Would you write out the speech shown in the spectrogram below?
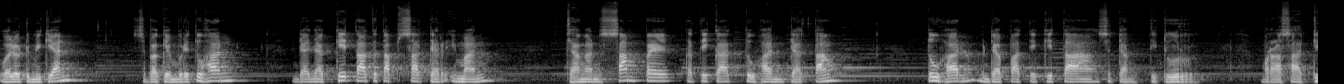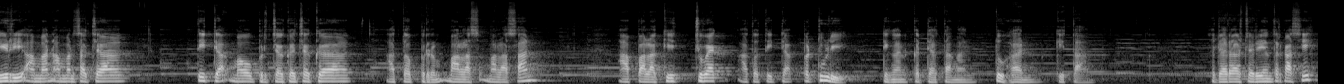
Walau demikian, sebagai murid Tuhan, hendaknya kita tetap sadar iman, jangan sampai ketika Tuhan datang, Tuhan mendapati kita sedang tidur, merasa diri aman-aman saja, tidak mau berjaga-jaga atau bermalas-malasan, apalagi cuek atau tidak peduli dengan kedatangan Tuhan kita. Saudara-saudari yang terkasih,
